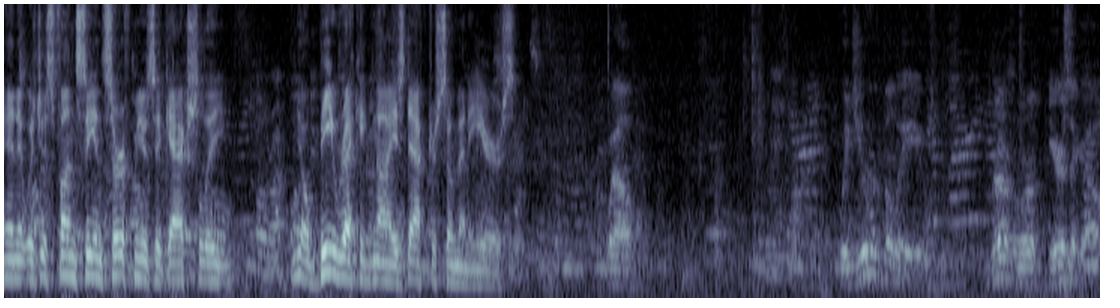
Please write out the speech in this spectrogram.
and it was just fun seeing surf music actually, you know, be recognized after so many years. Well, would you have believed years ago,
